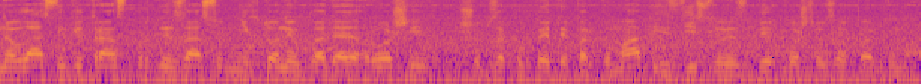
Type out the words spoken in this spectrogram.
на власників транспортних засобів ніхто не вкладе гроші, щоб закупити паркомат і здійснює збір коштів за паркомат.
